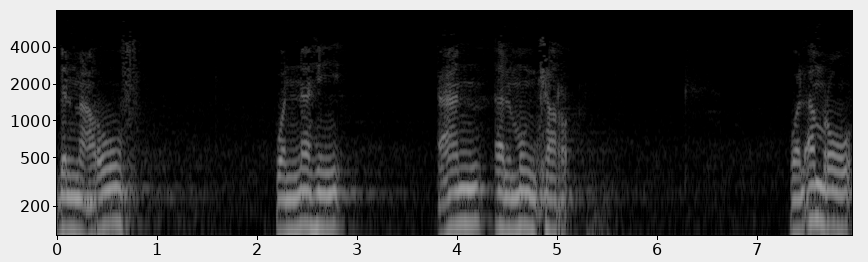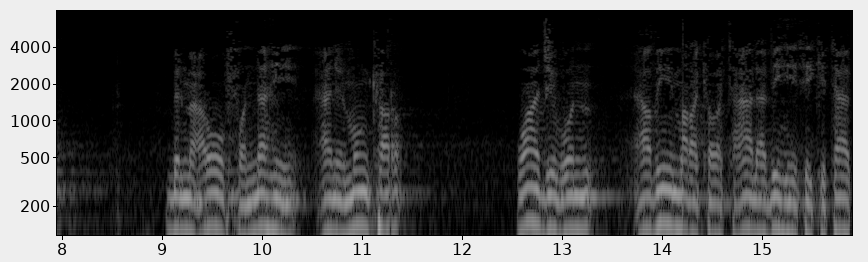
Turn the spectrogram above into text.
بالمعروف والنهي عن المنكر والأمر بالمعروف والنهي عن المنكر واجب عظيم تبارك وتعالى به في كتاب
